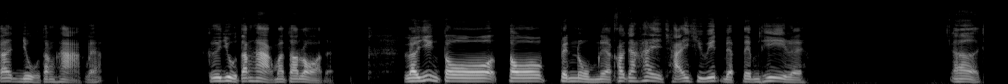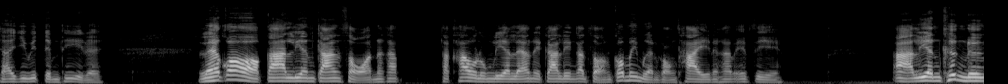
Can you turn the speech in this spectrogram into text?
ก็อยู่ต่างหากแล้วคืออยู่ต่างหากมาตลอดแล้วยิ่งโตโตเป็นหนุ่มเนี่ยเขาจะให้ใช้ชีวิตแบบเต็มที่เลย เออ ใช้ชีวิตเต็มที่เลย แล้วก็การเรียนการสอนนะครับ ถ้าเข้าโรงเรียนแล้วในยการเรียนการสอนก็ไม่เหมือนของไทยนะครับ FC อ่า เรียนครึ่งหนึ่ง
